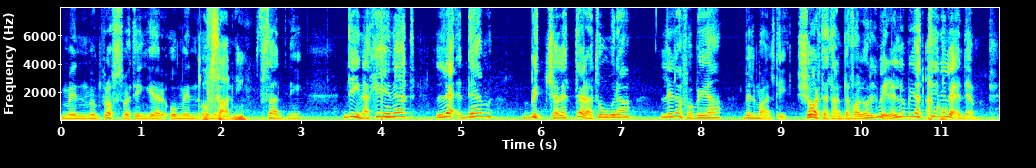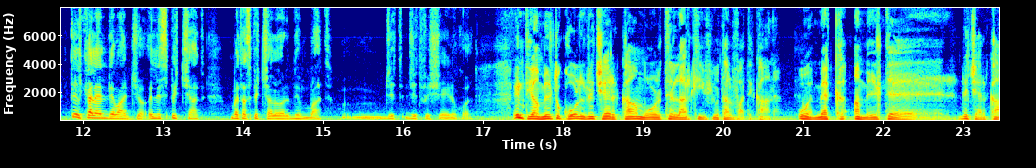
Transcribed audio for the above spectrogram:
minn min Prof Swettinger u minn. U F'Sadni. F'Sadni. Dina kienet l-eqdem biċċa letteratura li nafu biha bil-Malti. Xorta t'għandha valur kbir, illum hija t-tieni l-eqdem. Il-Calend de Maggio, li spiċċat meta spiċċa l-Ordni mbagħad. ġiet fix-xejn ukoll. Inti għamilt ukoll riċerka mort l-Arkivju tal-Vatikan u hemmhekk għamilt riċerka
